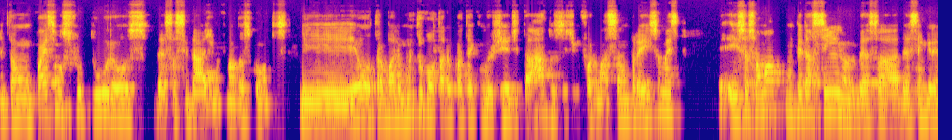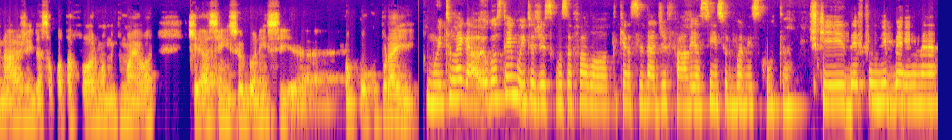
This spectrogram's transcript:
então, quais são os futuros dessa cidade, no final das contas? E eu trabalho muito voltado com a tecnologia de dados e de informação para isso, mas isso é só uma, um pedacinho dessa, dessa engrenagem, dessa plataforma muito maior, que é a ciência urbana em si. É um pouco por aí. Muito legal. Eu gostei muito disso que você falou, que a cidade fala e a ciência urbana escuta. Acho que define bem, né?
